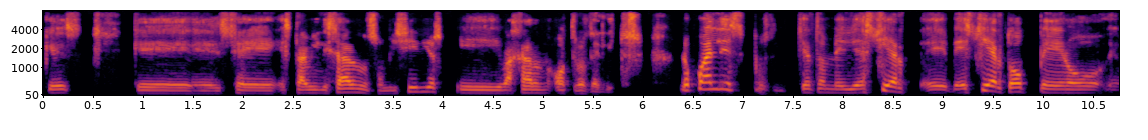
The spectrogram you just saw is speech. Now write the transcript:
Que es que se estabilizaron los homicidios y bajaron otros delitos, lo cual es, pues, en cierta medida es cierto, eh, es cierto, pero eh,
